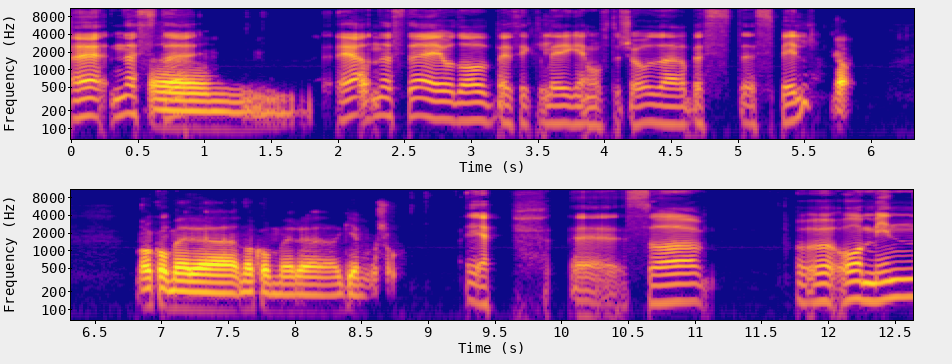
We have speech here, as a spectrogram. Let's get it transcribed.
Eh, neste, Um, ja, neste er jo da basically Game of the Show, det er beste spill. nå kommer, eh, nå kommer eh, Game of the Show. Jepp. Eh, så og, min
